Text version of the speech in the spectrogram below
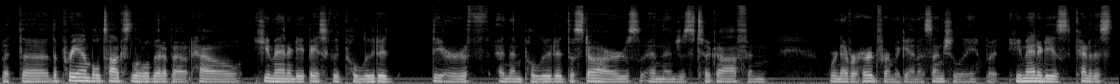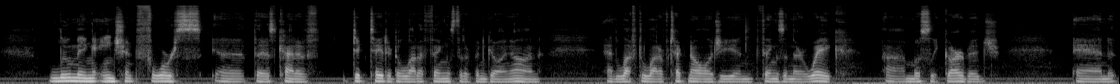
But the the preamble talks a little bit about how humanity basically polluted the earth and then polluted the stars and then just took off and were never heard from again essentially. But humanity is kind of this looming ancient force uh, that has kind of dictated a lot of things that have been going on and left a lot of technology and things in their wake, uh, mostly garbage. And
